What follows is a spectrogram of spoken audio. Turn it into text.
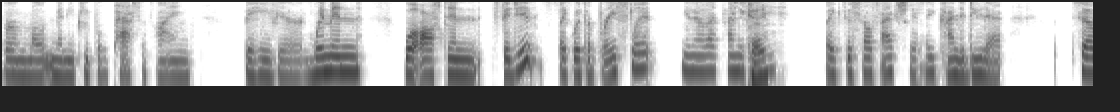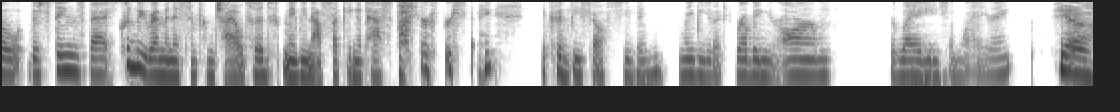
for many people pacifying behavior. Women will often fidget, like with a bracelet, you know that kind of Okay. thing. Like to self. Actually, I kind of do that. So there's things that could be reminiscent from childhood. Maybe not sucking a pacifier per se. It could be self-soothing. Maybe like rubbing your arm, your leg in mm-hmm. some way, right? Yeah,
